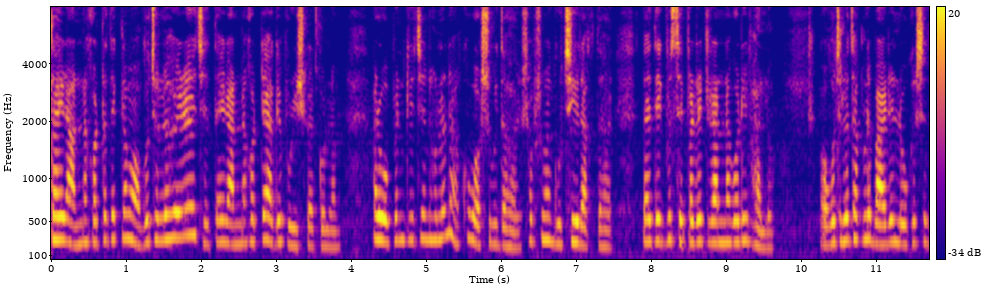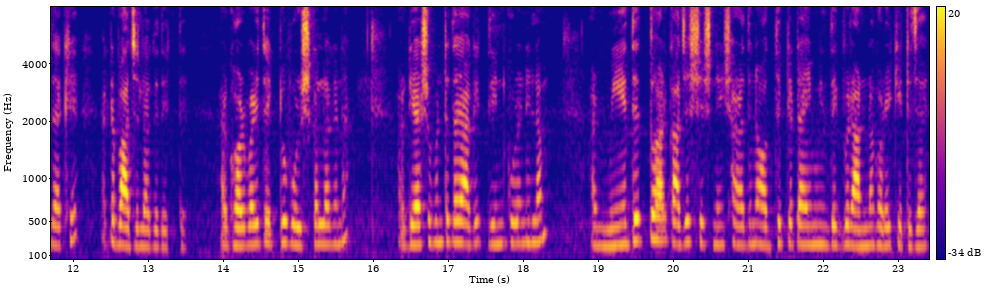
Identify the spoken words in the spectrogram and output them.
তাই রান্নাঘরটা দেখলাম অগোছালো হয়ে রয়েছে, তাই রান্নাঘরটা আগে পরিষ্কার করলাম। আর ওপেন কিচেন হলে না খুব অসুবিধা হয়, সবসময় গুছিয়ে রাখতে হয়। তাই দেখবে সেপারেট রান্নাঘরই ভালো। অগোছালো থাকলে বাইরের লোক এসে দেখে, একটা বাজে লাগে দেখতে। আর ঘর বাড়িতে একটুও পরিষ্কার লাগে না। আর গ্যাস ওভেনটা তাই আগে ক্লিন করে নিলাম। আর মেয়েদের তো আর কাজের শেষ নেই, সারাদিনে অর্ধেকটা টাইমই দেখবে রান্নাঘরেই কেটে যায়।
